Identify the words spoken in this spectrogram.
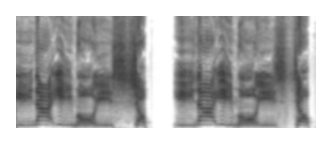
いないも一緒。いないも一緒。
